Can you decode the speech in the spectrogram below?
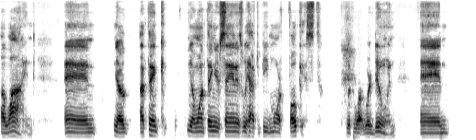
aligned, and you know, I think you know one thing you're saying is we have to be more focused with what we're doing, and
